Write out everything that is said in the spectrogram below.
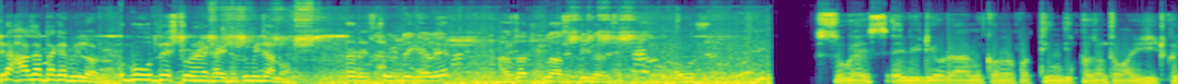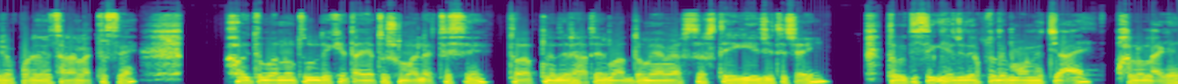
এটা হাজার টাকা বিল হবে। বহুত রেস্টুরেন্টে খাইছো তুমি জানো। রেস্টুরেন্টে গেলে হাজার প্লাস বিল আছে অবশ্যই। সো গাইস এই ভিডিওটা আমি করার পর তিন দিন পর্যন্ত আমার এডিট করার পরে সারা লাগতেছে। হয়তো বা নতুন দেখে তাই এত সময় লাগতেছে। তো আপনাদের হাতের মাধ্যমে আমি আস্তে আস্তে এগিয়ে যেতে চাই। তো হইতেছে গিয়ে যদি আপনাদের মনে চায়, ভালো লাগে,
